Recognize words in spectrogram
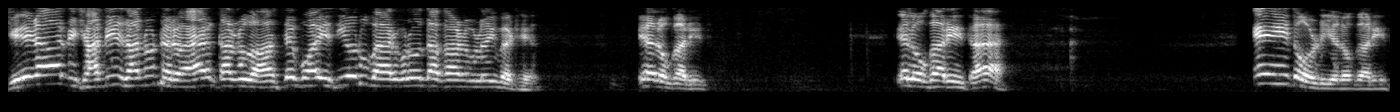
ਜਿਹੜਾ ਨਿਸ਼ਾਨੀ ਸਾਨੂੰ ਨਿਰਵੈਰ ਕਰਨ ਵਾਸਤੇ ਪਾਈ ਸੀ, ਉਹਨੂੰ ਵੈਰ ਵਿਰੋਧ ਦਾ ਕਾਰਨ ਬਣਾਈ ਬੈਠੇ ਆ। ਇਹ ਲੋਕਾਂ ਰੀਤ। ਇਹ ਲੋਗਾ ਰੀਤ ਹੈ। ਇਹ ਨਹੀਂ ਤੋੜਨੀ ਹੈ ਲੋਕਾਂ ਰੀਤ।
